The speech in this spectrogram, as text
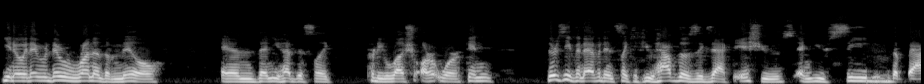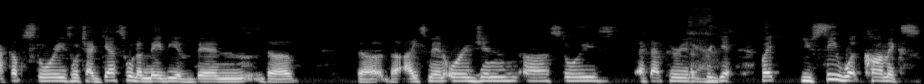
You know, they were they were run of the mill, and then you had this like pretty lush artwork and there's even evidence like if you have those exact issues and you see mm-hmm. the backup stories which i guess would have maybe have been the the the iceman origin uh, stories at that period. Yeah. i forget but you see what comics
